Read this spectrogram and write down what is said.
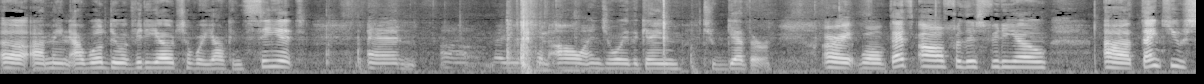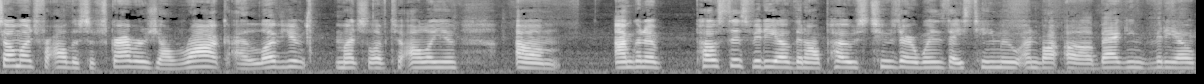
uh, I mean, I will do a video to where y'all can see it. And uh, maybe we can all enjoy the game together. Alright, well, that's all for this video. Uh, thank you so much for all the subscribers. Y'all rock. I love you. Much love to all of you. Um, I'm going to post this video, then I'll post Tuesday or Wednesday's Temu uh, bagging video,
